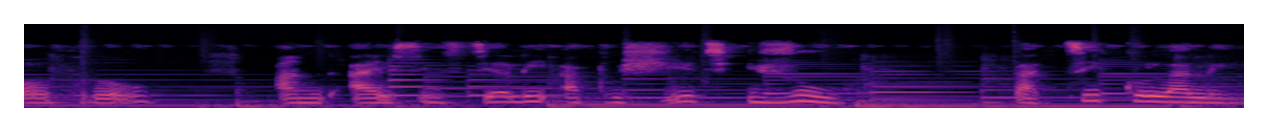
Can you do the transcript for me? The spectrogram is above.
although, and I sincerely appreciate you, particularly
